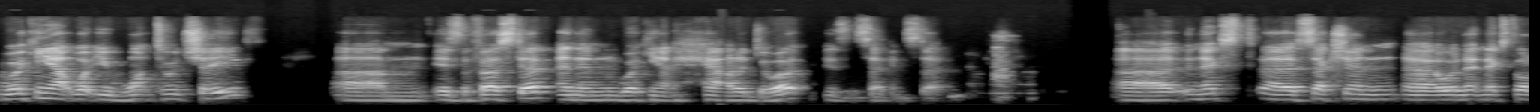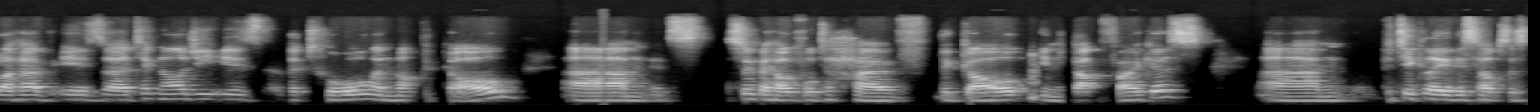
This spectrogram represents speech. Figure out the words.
working out what you want to achieve um, is the first step, and then working out how to do it is the second step. Uh, the next uh, section, uh, or next thought I have is uh, technology is the tool and not the goal. Um, it's super helpful to have the goal in sharp focus. Um, particularly, this helps us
